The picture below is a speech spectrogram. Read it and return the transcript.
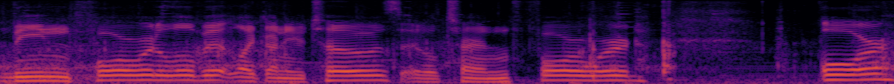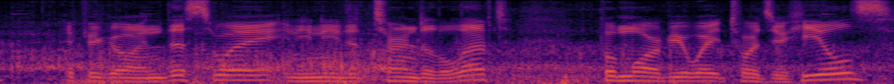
lean forward a little bit like on your toes. It'll turn forward or if you're going this way and you need to turn to the left, put more of your weight towards your heels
